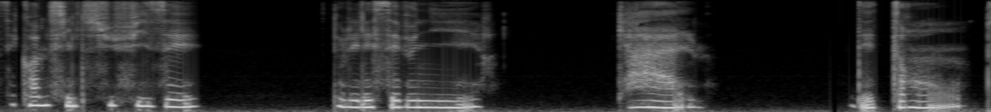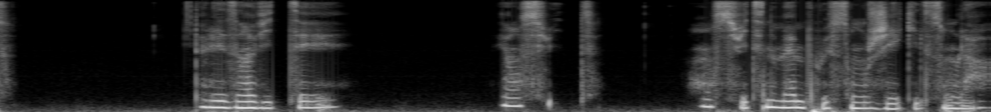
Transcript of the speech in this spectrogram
C'est comme s'il suffisait de les laisser venir calmes, détente, de les inviter et ensuite, ensuite ne même plus songer qu'ils sont là.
